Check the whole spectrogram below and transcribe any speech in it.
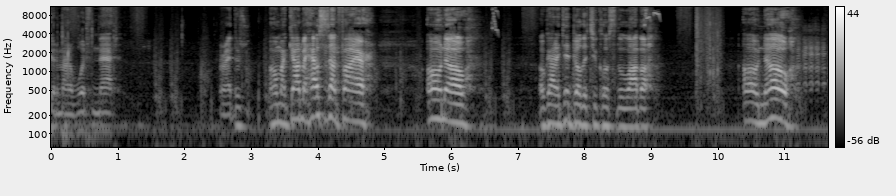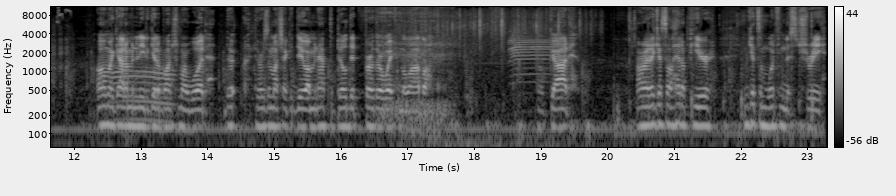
Good amount of wood from that. Alright, there's... Oh my god, my house is on fire! Oh no. Oh god, I did build it too close to the lava. Oh no. Oh my god, I'm gonna need to get a bunch more wood. There, there isn't much I can do. I'm gonna have to build it further away from the lava. Oh god. Alright, I guess I'll head up here and get some wood from this tree.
